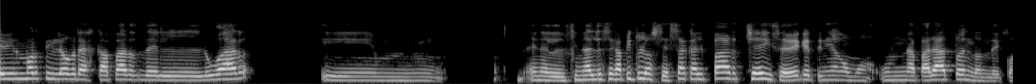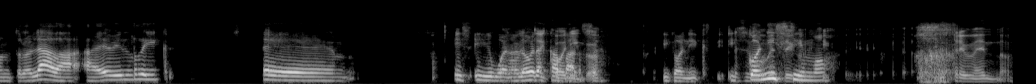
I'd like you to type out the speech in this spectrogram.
Evil Morty logra escapar del lugar y mm, en el final de ese capítulo se saca el parche y se ve que tenía como un aparato en donde controlaba a Evil Rick eh, y, y, bueno, logra escaparse. Iconic, iconísimo. tremendo.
